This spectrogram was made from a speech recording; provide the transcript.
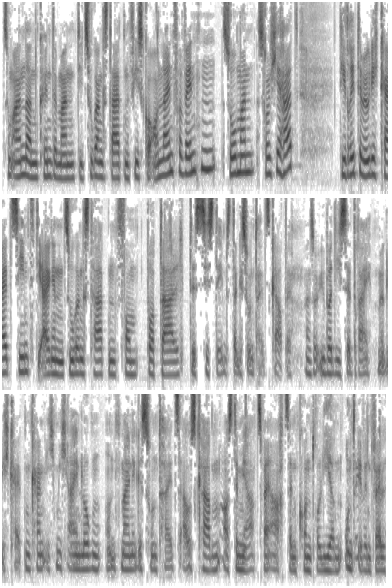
Zum anderen könnte man die Zugangsdaten Fisco Online verwenden, so man solche hat. Die dritte Möglichkeit sind die eigenen Zugangsdaten vom Portal des Systems der Gesundheitskarte. Also über diese drei Möglichkeiten kann ich mich einloggen und meine Gesundheitsausgaben aus dem Jahr 2018 kontrollieren und eventuell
